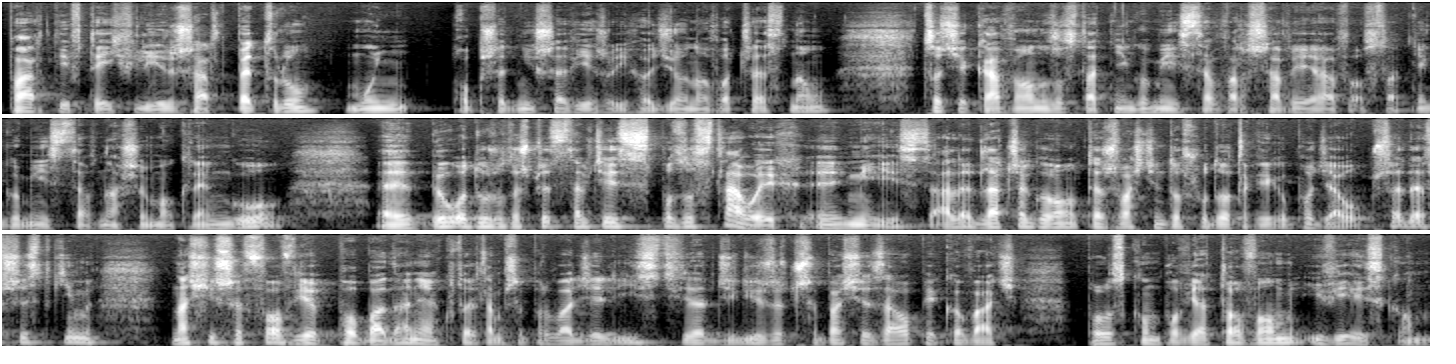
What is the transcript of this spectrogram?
partii w tej chwili Ryszard Petru, mój poprzedni szef, jeżeli chodzi o nowoczesną. Co ciekawe, on z ostatniego miejsca w Warszawie, a z ostatniego miejsca w naszym okręgu. E, Było dużo też przedstawicieli z pozostałych e, miejsc, ale dlaczego też właśnie doszło do takiego podziału? Przede wszystkim nasi szefowie po badaniach, które tam przeprowadzili, stwierdzili, że trzeba się zaopiekować Polską powiatową i wiejską.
